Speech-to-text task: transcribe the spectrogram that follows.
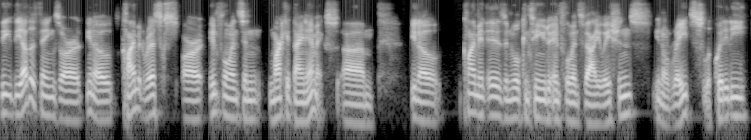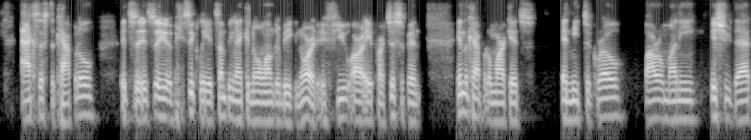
The the other things are, you know, climate risks are influencing market dynamics. Um, you know, climate is and will continue to influence valuations, you know, rates, liquidity, access to capital. It's it's a, basically it's something that can no longer be ignored. If you are a participant in the capital markets and need to grow, borrow money, issue debt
